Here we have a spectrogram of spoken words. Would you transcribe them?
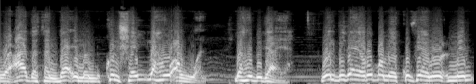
وعادة دائما كل شيء له أول له بداية. والبداية ربما يكون فيها نوع من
